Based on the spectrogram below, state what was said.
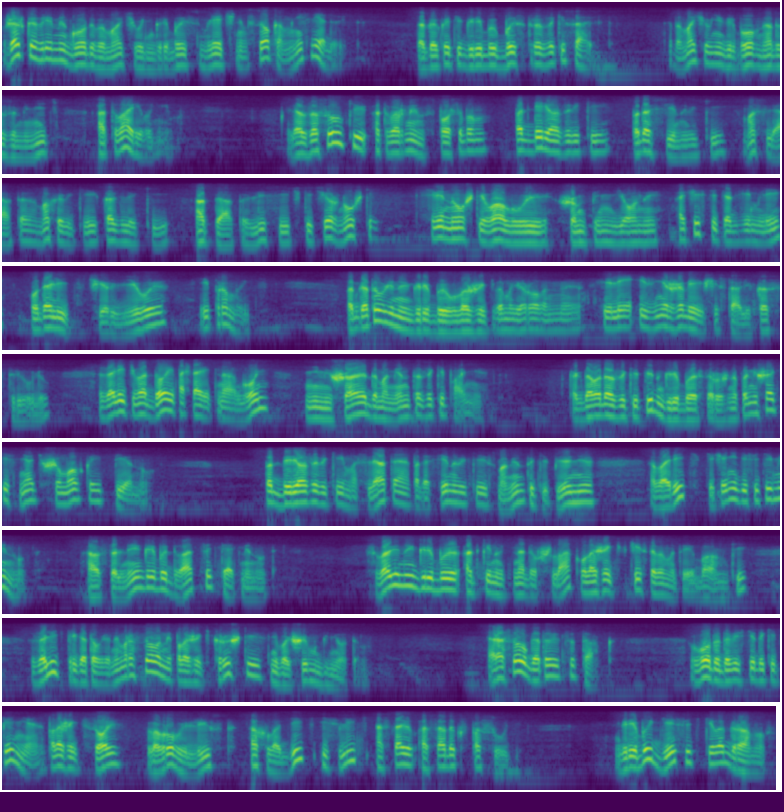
В жаркое время года вымачивать грибы с млечным соком не следует, так как эти грибы быстро закисают. Вымачивание грибов надо заменить отвариванием. Для засолки отварным способом подберезовики, подосиновики, маслята, маховики, козляки, опята, лисички, чернушки, свинушки, валуи, шампиньоны, очистить от земли, удалить червивые и промыть. Подготовленные грибы уложить в эмалированную или из нержавеющей стали кастрюлю, залить водой и поставить на огонь, не мешая до момента закипания. Когда вода закипит, грибы осторожно помешать и снять шумовкой пену. Подберезовики, маслята, подосиновики с момента кипения варить в течение 10 минут, а остальные грибы 25 минут. Сваренные грибы откинуть на дуршлаг, уложить в чисто вымытые банки, залить приготовленным рассолом и положить крышки с небольшим гнетом. Рассол готовится так. Воду довести до кипения, положить соль, лавровый лист, охладить и слить, оставив осадок в посуде. Грибы 10 килограммов.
